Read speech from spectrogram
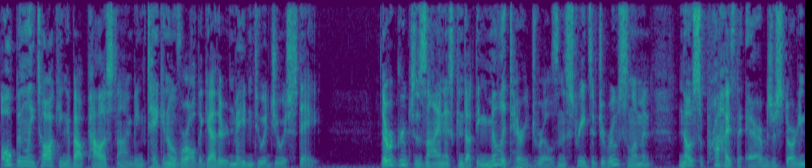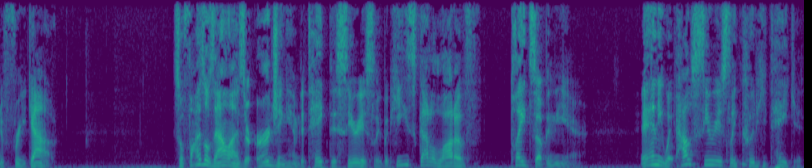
openly talking about Palestine being taken over altogether and made into a Jewish state. There were groups of Zionists conducting military drills in the streets of Jerusalem, and no surprise, the Arabs are starting to freak out. So Faisal's allies are urging him to take this seriously, but he's got a lot of plates up in the air. Anyway, how seriously could he take it?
